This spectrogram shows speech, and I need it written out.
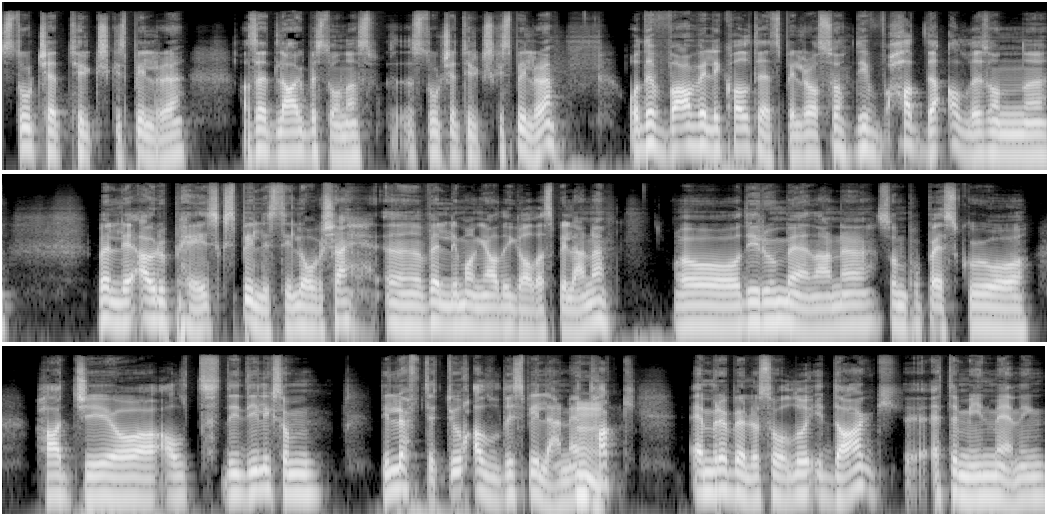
Stort sett tyrkiske spillere. Altså et lag bestående av stort sett tyrkiske spillere. Og det var veldig kvalitetsspillere også. De hadde alle sånn veldig europeisk spillestil over seg, veldig mange av de gallaspillerne. Og de rumenerne som Popescu og Haji og alt De, de liksom De løftet jo alle de spillerne et mm. hakk. Emre Bellosolo i dag, etter min mening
